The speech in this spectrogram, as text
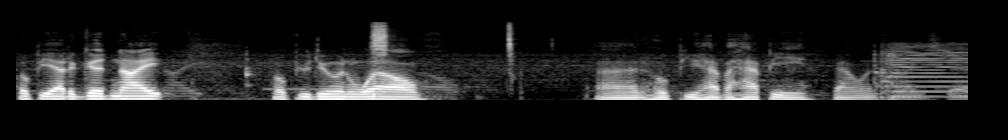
Hope you had a good night. Hope you're doing well. And hope you have a happy Valentine's Day.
